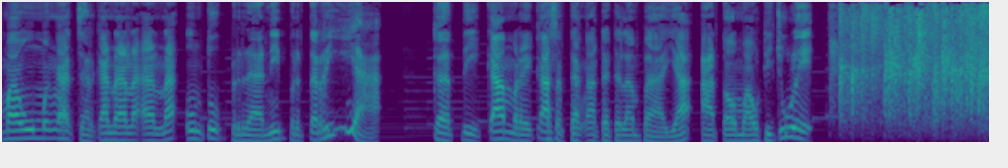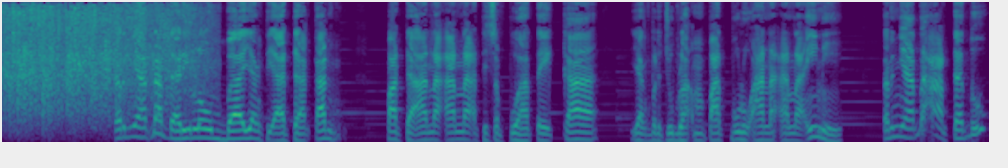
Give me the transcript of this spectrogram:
mau mengajarkan anak-anak untuk berani berteriak ketika mereka sedang ada dalam bahaya atau mau diculik. Ternyata dari lomba yang diadakan pada anak-anak di sebuah TK yang berjumlah 40 anak-anak ini, ternyata ada tuh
